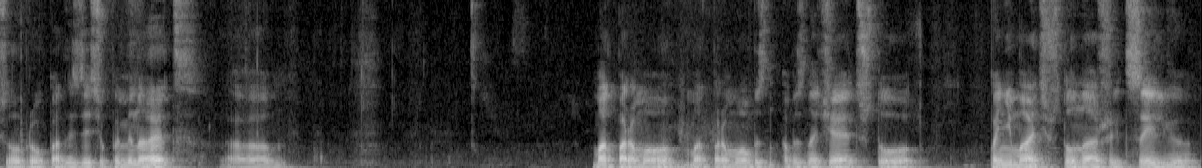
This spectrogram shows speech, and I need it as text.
что Прабхупада здесь упоминает. Эм, мат парамо. Мат парамо обозначает, что понимать, что нашей целью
